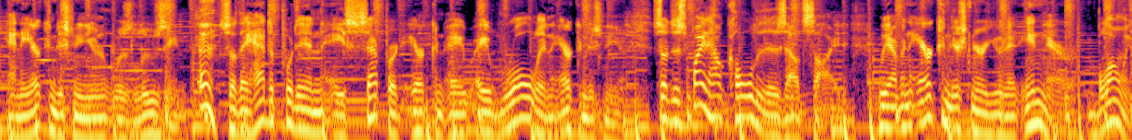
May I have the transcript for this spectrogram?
And the air conditioning unit was losing. Yeah. So they had to put in a separate air con- a, a roll-in air conditioning unit. So despite how cold it is outside, we have an air conditioner unit in there blowing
